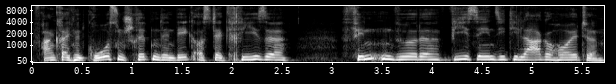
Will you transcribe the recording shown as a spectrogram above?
Frankreich mit großen Schritten den Weg aus der Krise finden würde. Wie sehen Sie die Lage heute?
